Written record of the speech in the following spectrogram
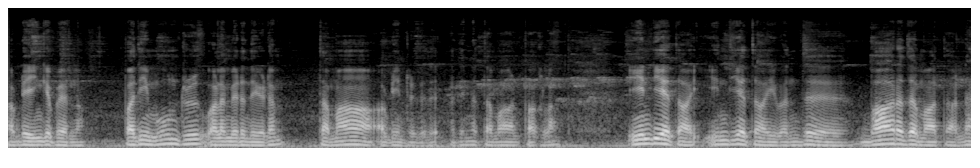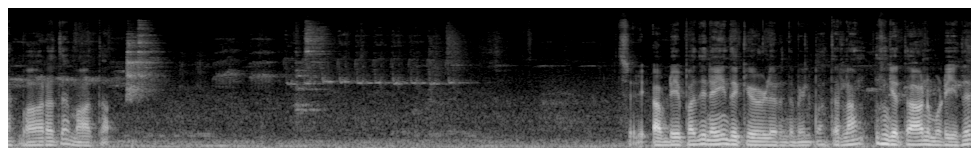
அப்படியே இங்கே போயிடலாம். பதிமூன்று வளம் இருந்த இடம் தமா அப்படின்றது இருக்குது அது என்ன தமான்னு பார்க்கலாம். இந்திய தாய் இந்திய தாய் வந்து பாரத மாதா இல்லை பாரத மாதா. சரி அப்படியே பதினைந்து கீழே இருந்த மேல் பார்த்துடலாம். இங்கே தான் முடியுது.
